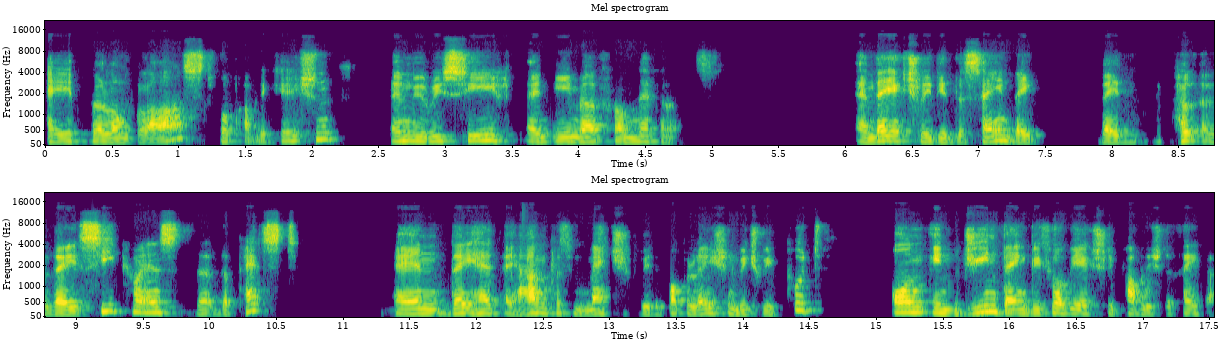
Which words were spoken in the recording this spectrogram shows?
paper long last for publication. And we received an email from Netherlands. And they actually did the same. They they they sequenced the, the pest and they had a 100% match with the population, which we put on in GenBank before we actually published the paper.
